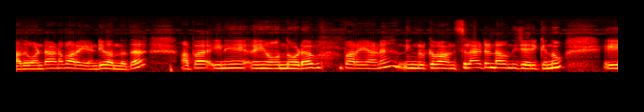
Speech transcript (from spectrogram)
അതുകൊണ്ടാണ് പറയേണ്ടി വന്നത്. അപ്പോൾ ഇനി ഒന്നുകൂടെ പറയാണ്. നിങ്ങൾക്ക് മനസ്സിലായിട്ടുണ്ടാവും എന്ന് വിചാരിക്കുന്നു. ഈ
